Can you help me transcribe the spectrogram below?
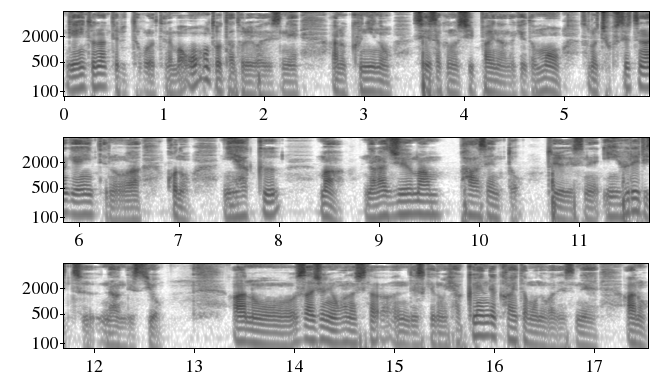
原因となってるところっていうのは、まあ、大元をたどればですね、あの、国の政策の失敗なんだけども、その直接な原因っていうのは、この200、まあ、70万パーセントというですね、インフレ率なんですよ。あの、最初にお話したんですけども、100円で買えたものがですね、あの、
